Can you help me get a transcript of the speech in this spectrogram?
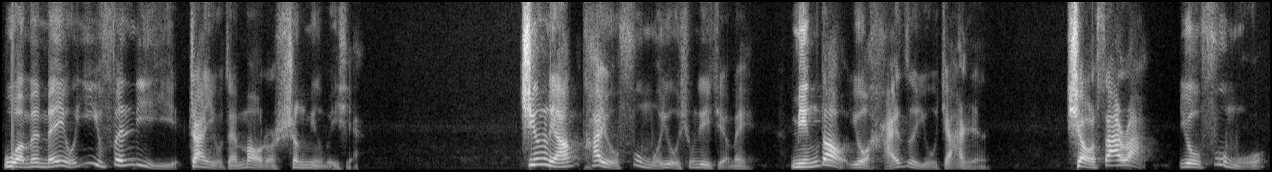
我们没有一分利益，战友在冒着生命危险。精良他有父母有兄弟姐妹，明道有孩子有家人，小 Sara 有父母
